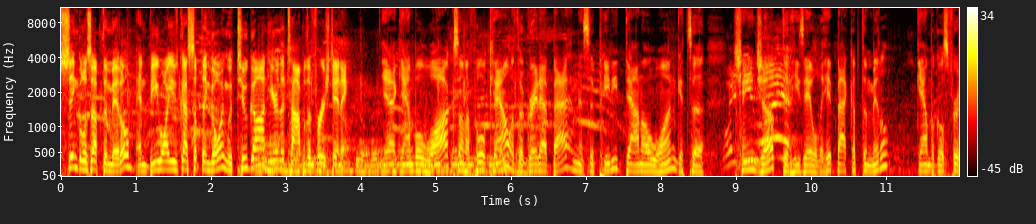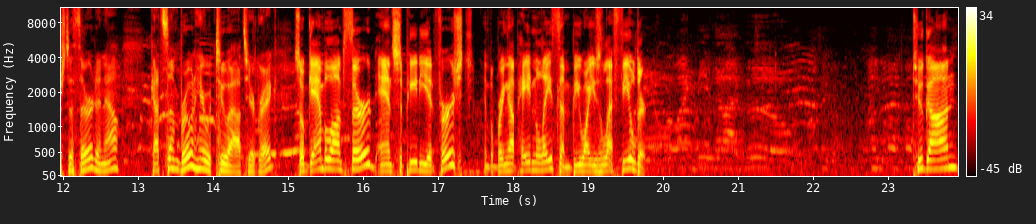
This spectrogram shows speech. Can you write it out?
singles up the middle, and BYU's got something going with two gone here in the top of the first inning. Yeah, Gamble walks on a full count with a great at bat, and PD down 0-1. Gets a change up that he's able to hit back up the middle. Gamble goes first to third, and now got some brewing here with two outs here, Greg. So Gamble on third and Sapedi at first. It'll bring up Hayden Latham, BYU's left fielder. Two gone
